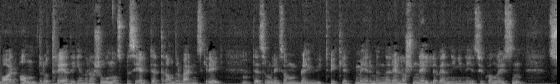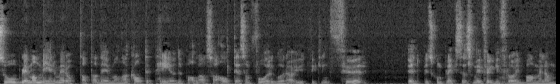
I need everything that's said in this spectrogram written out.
var andre og tredje generasjon, og spesielt etter andre verdenskrig, det som liksom ble utviklet mer med den relasjonelle vendingen i psykoanalysen, så ble man mer og mer opptatt av det man har kalt det preødipale, altså alt det som foregår av utvikling før ødepuskomplekset, som ifølge Freud var mellom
